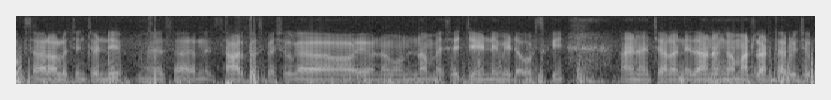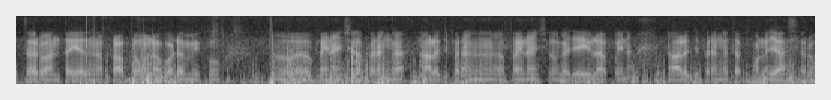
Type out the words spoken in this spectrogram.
ఒకసారి ఆలోచించండి. సార్ని సార్తో స్పెషల్గా ఏమైనా ఉన్నా మెసేజ్ చేయండి మీ డౌట్స్కి. ఆయన చాలా నిదానంగా మాట్లాడతారు చెప్తారు. అంతా ఏదైనా ప్రాబ్లం ఉన్నా కూడా మీకు ఫైనాన్షియల్ పరంగా నాలెడ్జ్ పరంగా ఫైనాన్షియల్గా చేయలేకపోయినా నాలెడ్జ్ పరంగా తప్పకుండా చేస్తారు.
